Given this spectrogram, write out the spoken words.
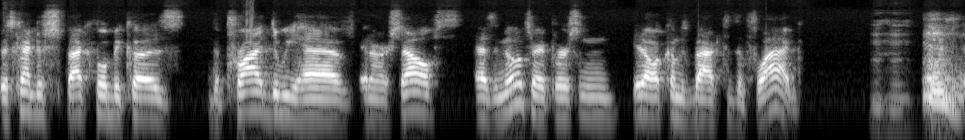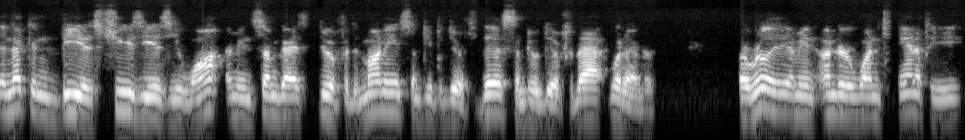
it was kind of respectful because the pride that we have in ourselves as a military person, it all comes back to the flag. Mhm. and that can be as cheesy as you want. I mean, some guys do it for the money, some people do it for this, some people do it for that, whatever. But really, I mean, under one canopy,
